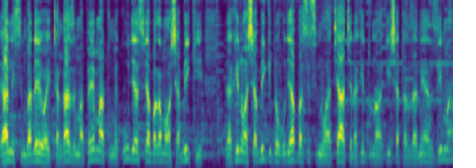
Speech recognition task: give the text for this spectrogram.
yaani Simba Day waitangaze mapema. Tumekuja sisi hapa kama washabiki, lakini washabiki tunakuja hapa sisi ni wachache, lakini tunawakilisha Tanzania nzima,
